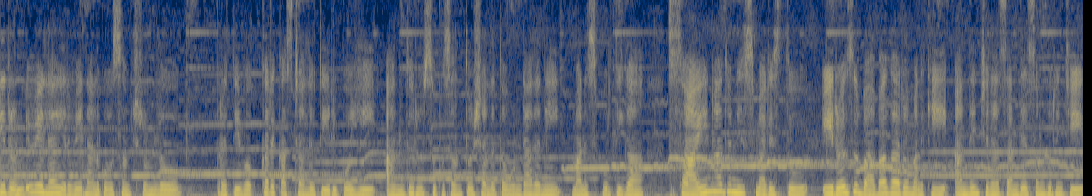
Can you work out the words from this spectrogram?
ఈ రెండు వేల ఇరవై నాలుగవ సంవత్సరంలో ప్రతి ఒక్కరి కష్టాలు తీరిపోయి అందరూ సుఖ సంతోషాలతో ఉండాలని మనస్ఫూర్తిగా సాయినాథుని స్మరిస్తూ ఈరోజు బాబాగారు మనకి అందించిన సందేశం గురించి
